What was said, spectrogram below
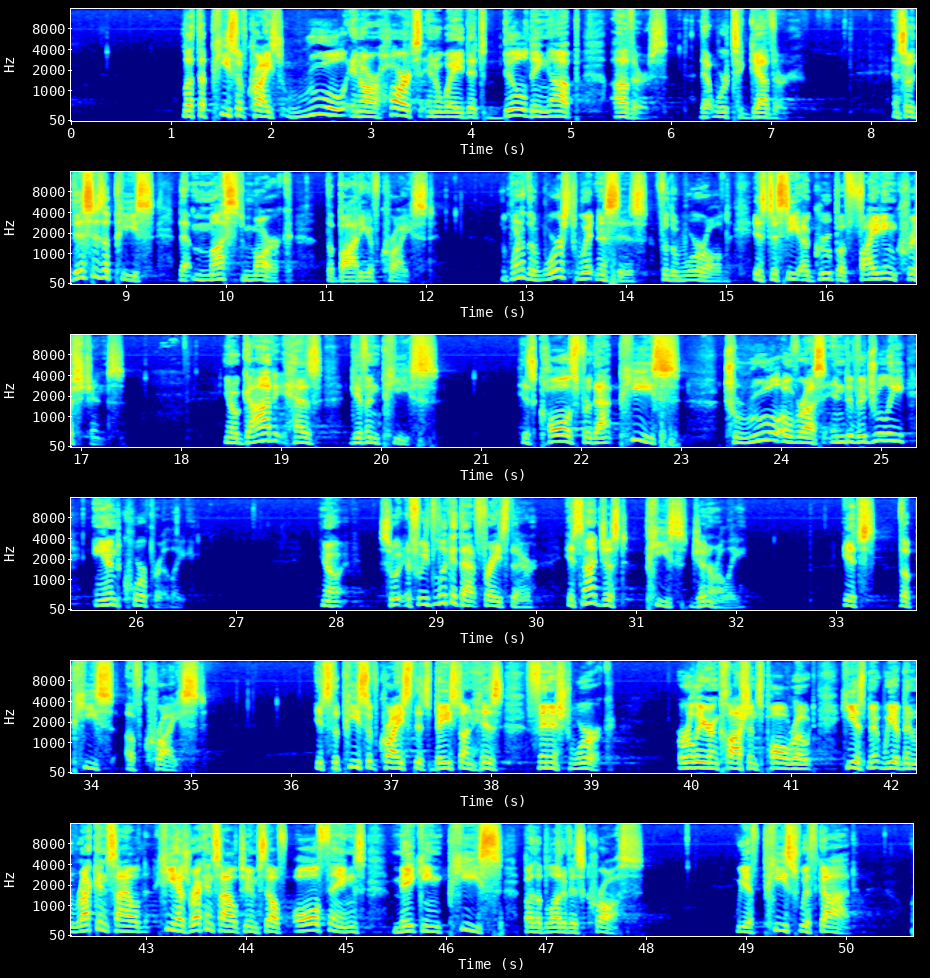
Let the peace of Christ rule in our hearts in a way that's building up others, that we're together. And so, this is a peace that must mark the body of Christ. Look, one of the worst witnesses for the world is to see a group of fighting Christians. You know, God has given peace. His call is for that peace to rule over us individually and corporately. You know, so if we look at that phrase there, it's not just peace generally, it's the peace of Christ. It's the peace of Christ that's based on his finished work. Earlier in Colossians, Paul wrote, he has been, We have been reconciled, He has reconciled to Himself all things, making peace by the blood of His cross. We have peace with God.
